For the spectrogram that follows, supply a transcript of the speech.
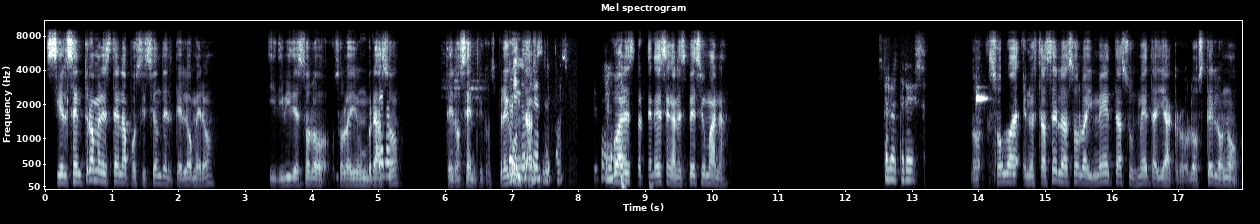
Si el centrómero está en la posición del telómero y divide solo, solo hay un brazo, telocéntricos. Pregunta, Telocéntricos. ¿cuáles pertenecen a la especie humana? Solo tres. No, solo hay- en nuestras células solo hay meta, submeta y acro. Los telo no.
